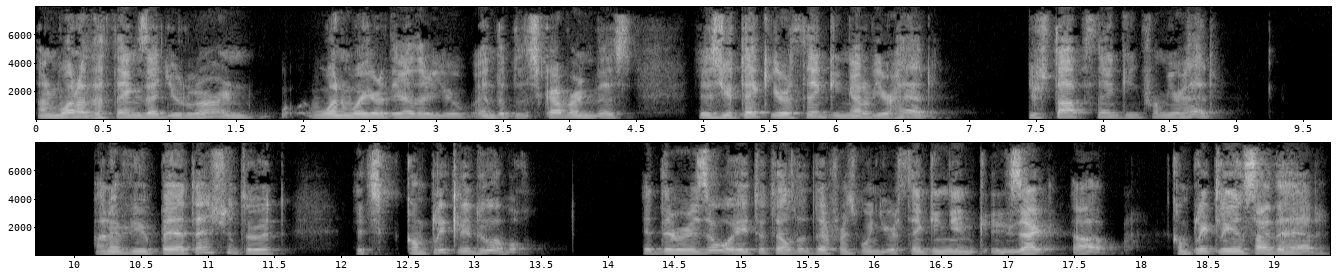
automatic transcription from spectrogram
And one of the things that you learn, one way or the other, you end up discovering this, is you take your thinking out of your head. You stop thinking from your head. And if you pay attention to it, it's completely doable. There is a way to tell the difference when you're thinking in exact, uh, completely inside the head,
